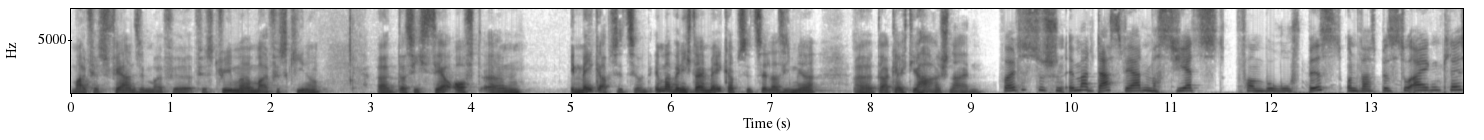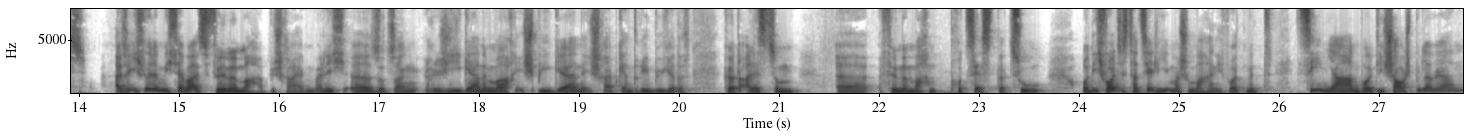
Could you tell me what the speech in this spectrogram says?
mal fürs Fernsehen, mal für, für Streamer, mal fürs Kino, äh, dass ich sehr oft ähm, im Make-up sitze. Und immer wenn ich da im Make-up sitze, lasse ich mir äh, da gleich die Haare schneiden. Wolltest du schon immer das werden, was du jetzt vom Beruf bist? Und was bist du eigentlich? Also ich würde mich selber als Filmemacher beschreiben, weil ich äh, sozusagen Regie gerne mache, ich spiele gerne, ich schreibe gerne Drehbücher. Das gehört alles zum äh, Filmemachen-Prozess dazu. Und ich wollte es tatsächlich immer schon machen. Ich wollte mit zehn Jahren wollte ich Schauspieler werden.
